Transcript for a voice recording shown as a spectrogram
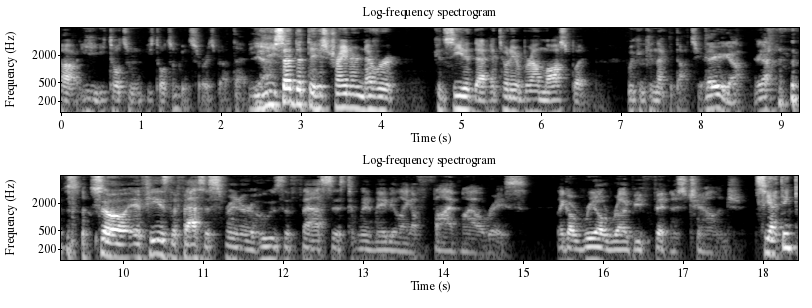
uh, he, he told some he told some good stories about that. He- Yeah. He said that the, his trainer never conceded that Antonio Brown lost, but we can connect the dots here. There you go. Yeah. So- So if he's the fastest sprinter, who's the fastest to win maybe like a five mile race? Like a real rugby fitness challenge. See, I think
